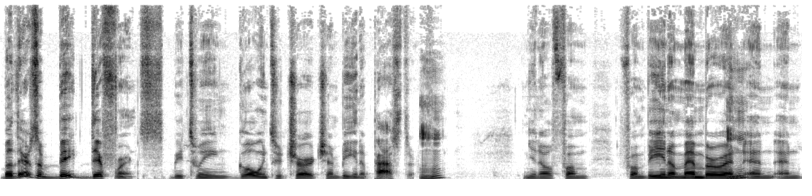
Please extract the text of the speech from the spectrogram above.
but there's a big difference between going to church and being a pastor. Mm-hmm. You know, from from being a member and Mm-hmm. and and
